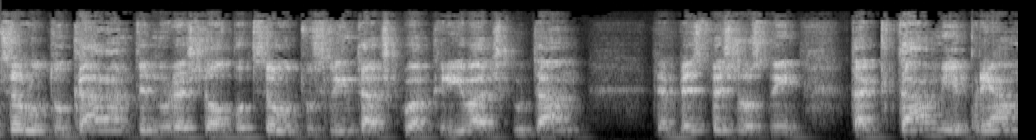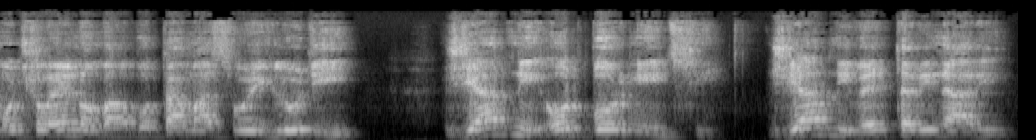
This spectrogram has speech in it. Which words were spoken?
celú tú karanténu rešil, alebo celú tú slintačku a krývačku tam, ten bezpečnostný, tak tam je priamo členom, alebo tam má svojich ľudí. Žiadni odborníci, žiadni veterinári,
